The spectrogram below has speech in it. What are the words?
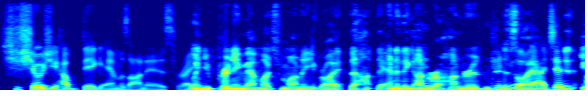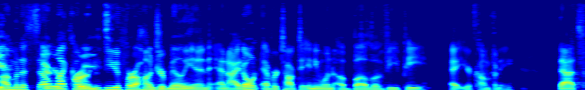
just shows you how big Amazon is, right? when you're printing that much money, right? The, Yeah. anything under a hundred, Can you like imagine? you- I'm going to sell my company to you for 100 million, and I don't ever talk to anyone above a VP at your company. That's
